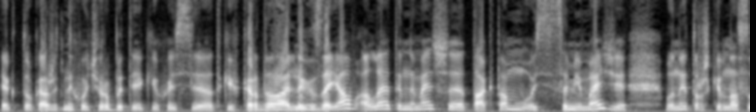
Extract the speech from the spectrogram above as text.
як то кажуть, не хочу робити якихось таких кардинальних заяв, але тим не менше так, там ось самі межі вони трошки в нас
